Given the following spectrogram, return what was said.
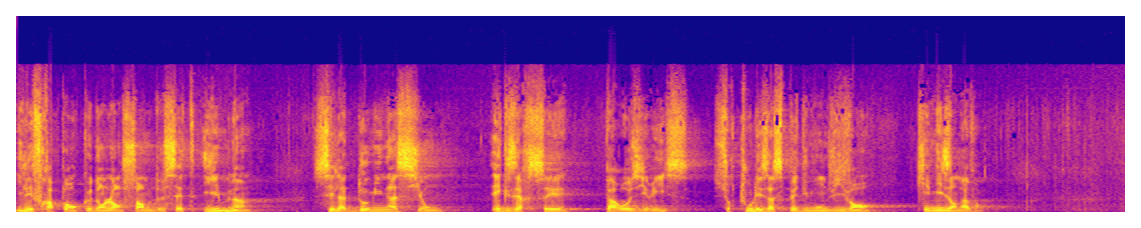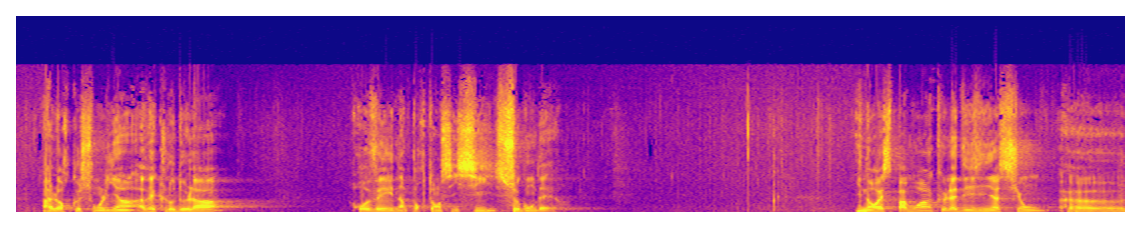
Il est frappant que dans l'ensemble de cet hymne, c'est la domination exercée par Osiris sur tous les aspects du monde vivant qui est mise en avant. Alors que son lien avec l'au-delà revêt une importance ici secondaire. Il n'en reste pas moins que la désignation euh,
